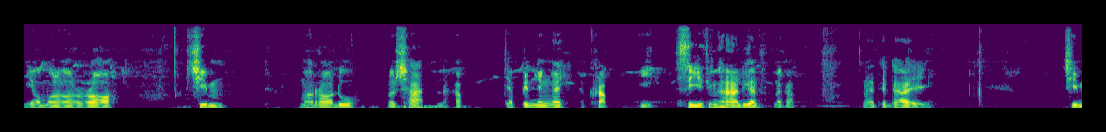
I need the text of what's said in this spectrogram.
เดี๋ยวมารอ ชิม มารอดูรสชาตินะครับ จะเป็นยังไงนะครับ อีกสี่ถึงห้าเดือนนะครับ น่าจะได้ชิม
